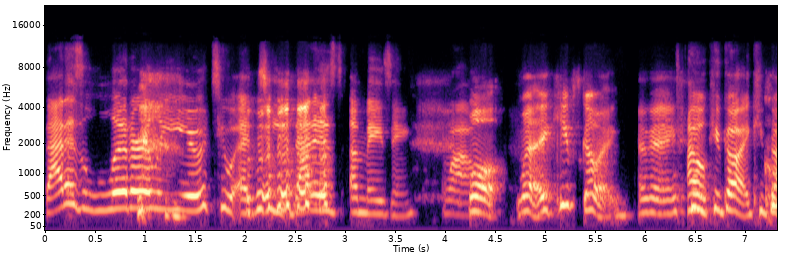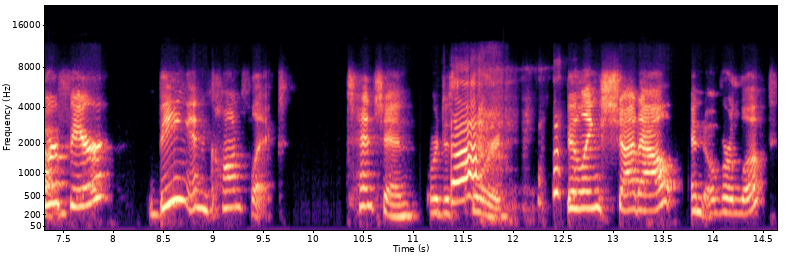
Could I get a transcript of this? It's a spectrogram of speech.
That is literally you to a T. That is amazing. Wow. Well, well, it keeps going. Okay. Oh, keep going. Keep Core going. fear being in conflict, tension, or discord, feeling shut out and overlooked,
